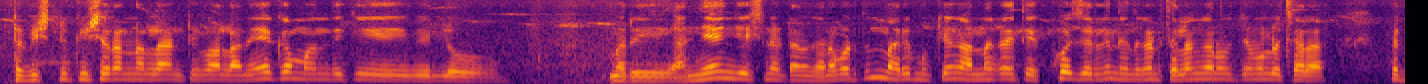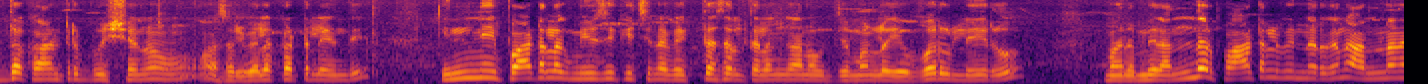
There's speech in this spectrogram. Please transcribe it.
అంటే విష్ణు కిషోర్ అన్న లాంటి వాళ్ళు అనేక మందికి వీళ్ళు మరి అన్యాయం చేసినట్టు అని కనబడుతుంది. మరి ముఖ్యంగా అన్నకైతే ఎక్కువ జరిగింది. ఎందుకంటే తెలంగాణ ఉద్యమంలో చాలా పెద్ద కాంట్రిబ్యూషన్ అసలు వెలకట్టలేంది ఇన్ని పాటలకు మ్యూజిక్ ఇచ్చిన వ్యక్తి అసలు తెలంగాణ ఉద్యమంలో ఎవ్వరూ లేరు. మరి మీరు అందరు పాటలు విన్నారు కానీ అన్న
